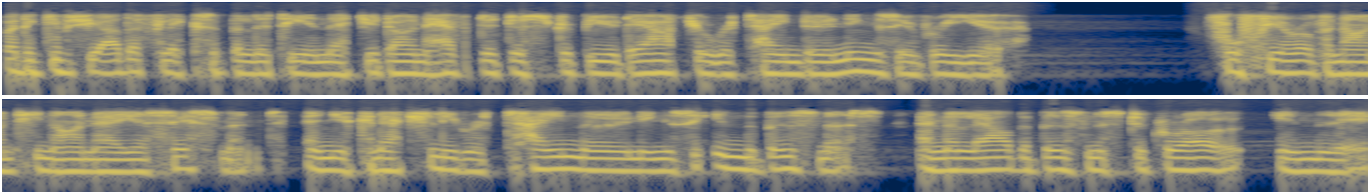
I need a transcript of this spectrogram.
but it gives you other flexibility in that you don't have to distribute out your retained earnings every year for fear of a 99A assessment. And you can actually retain the earnings in the business and allow the business to grow in there.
